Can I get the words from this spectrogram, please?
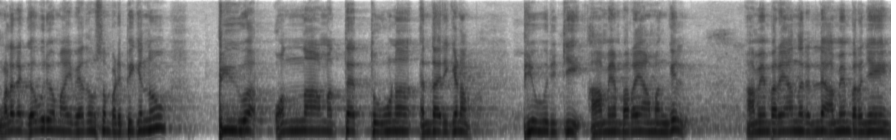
വളരെ ഗൗരവമായി വേദവസ്ഥം പഠിപ്പിക്കുന്നു. പ്യുവർ ഒന്നാമത്തെ തൂണ് എന്തായിരിക്കണം? പ്യൂരിറ്റി ആമയം പറയാമെങ്കിൽ ആമയം പറയാവുന്നവരെല്ലാം ആമയം പറഞ്ഞേ.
